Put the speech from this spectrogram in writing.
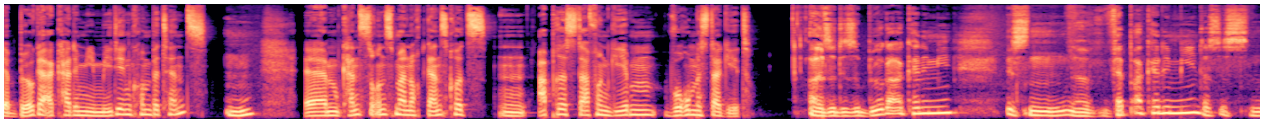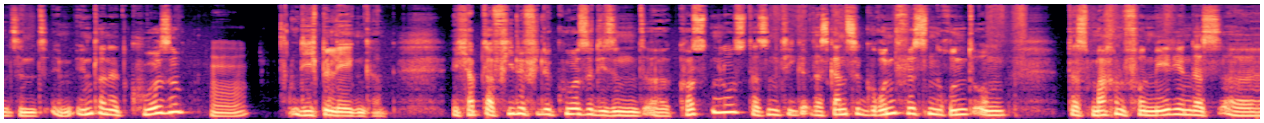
der Bürgerakademie Medienkompetenz. Mhm. Ähm, kannst du uns mal noch ganz kurz einen Abriss davon geben, worum es da geht? Also diese Bürgerakademie ist eine Webakademie, das ist, sind im Internet Kurse, mhm. die ich belegen kann. Ich habe da viele, viele Kurse, die sind äh, kostenlos. Da sind die, das ganze Grundwissen rund um das Machen von Medien, das äh,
